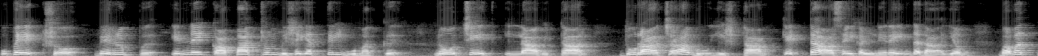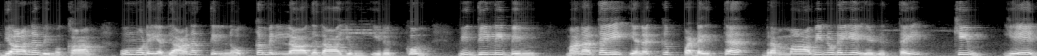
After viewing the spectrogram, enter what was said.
உபேக்ஷோ வெறுப்பு என்னை காப்பாற்றும் விஷயத்தில் உமக்கு நோச்சேத் இல்லாவிட்டால் துராச்சா பூயிஷ்டாம். கெட்ட ஆசைகள் நிறைந்ததாயும் பவத் தியான விமுகாம். உம்முடைய தியானத்தில் நோக்கமில்லாததாயும் இருக்கும். விதிலிபிம் மனதை எனக்கு படைத்த பிரம்மாவினுடைய எழுத்தை கிம் ஏன்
